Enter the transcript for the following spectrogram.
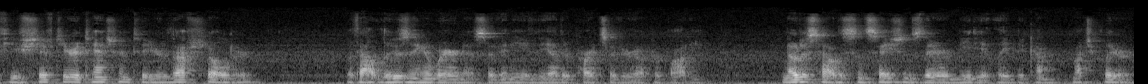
If you shift your attention to your left shoulder without losing awareness of any of the other parts of your upper body, notice how the sensations there immediately become much clearer.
